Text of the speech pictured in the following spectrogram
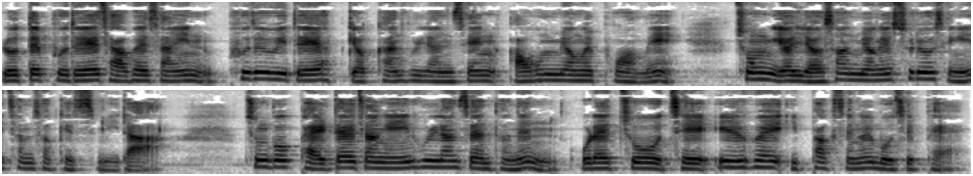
롯데푸드의 자회사인 푸드위드에 합격한 훈련생 9명을 포함해 총 16명의 수료생이 참석했습니다. 충북 발달장애인 훈련센터는 올해 초 제1회 입학생을 모집해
